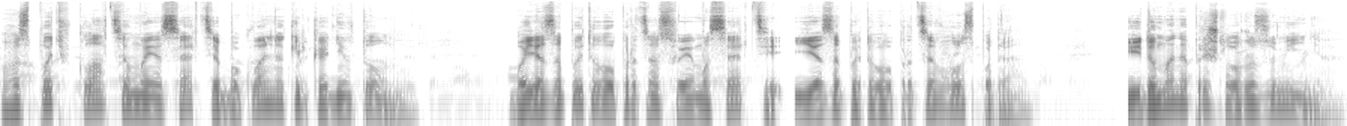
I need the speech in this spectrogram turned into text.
Господь вклав це в моє серце буквально кілька днів тому. Бо я запитував про це в своєму серці, і я запитував про це в Господа. І до мене прийшло розуміння,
